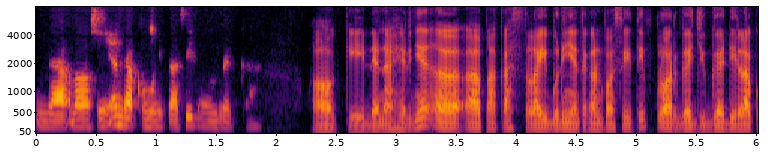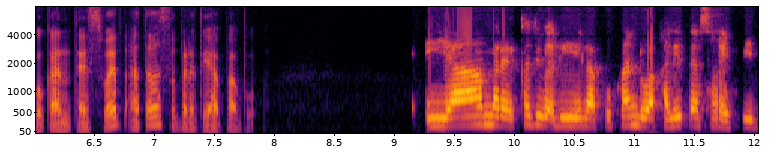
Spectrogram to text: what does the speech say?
enggak maksudnya enggak komunikasi sama mereka. Oke, dan akhirnya, eee, apakah setelah Ibu dinyatakan positif keluarga juga dilakukan tes swab atau seperti apa, Bu? Iya, mereka juga dilakukan 2 kali tes rapid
